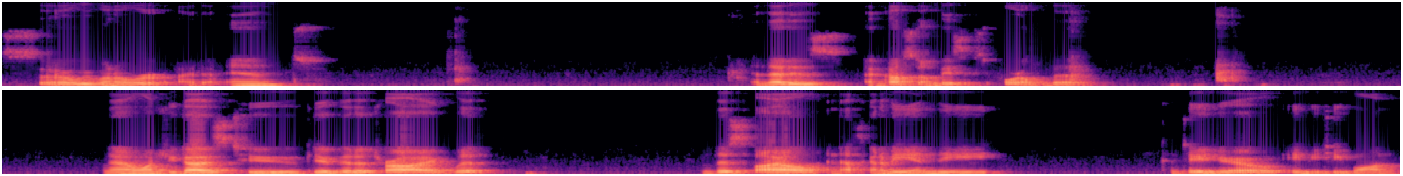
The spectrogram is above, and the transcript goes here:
So we went over ida int. And that is a custom base64 alphabet. Now I want you guys to give it a try with this file, and that's going to be in the Contagio APT1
